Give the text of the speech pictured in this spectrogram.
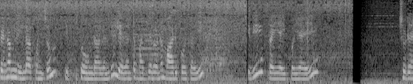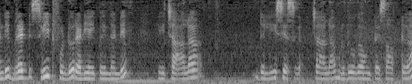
పెనంని ఇలా కొంచెం తిప్పుతూ ఉండాలండి. లేదంటే మధ్యలోనే మాడిపోతాయి. ఇవి ఫ్రై అయిపోయాయి. చూడండి బ్రెడ్ స్వీట్ ఫుడ్ రెడీ అయిపోయిందండి. ఇవి చాలా డెలీషియస్గా చాలా మృదువుగా ఉంటాయి సాఫ్ట్గా.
